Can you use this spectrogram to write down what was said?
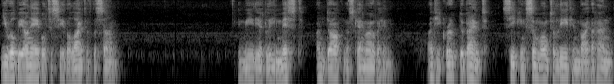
you will be unable to see the light of the sun. Immediately mist and darkness came over him, and he groped about, seeking someone to lead him by the hand.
